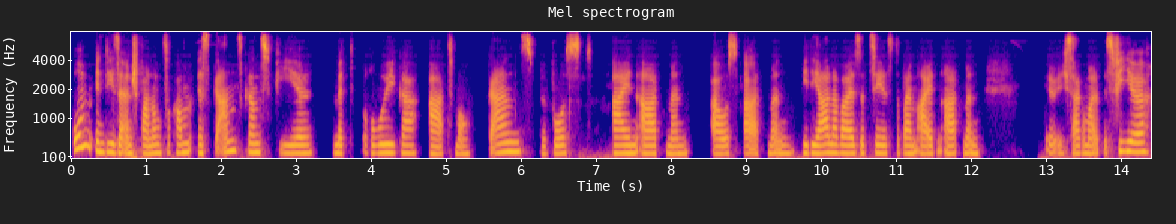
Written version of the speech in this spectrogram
um in diese Entspannung zu kommen, ist ganz, ganz viel mit ruhiger Atmung ganz bewusst einatmen, ausatmen. Idealerweise zählst du beim Einatmen, äh, ich sage mal bis vier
